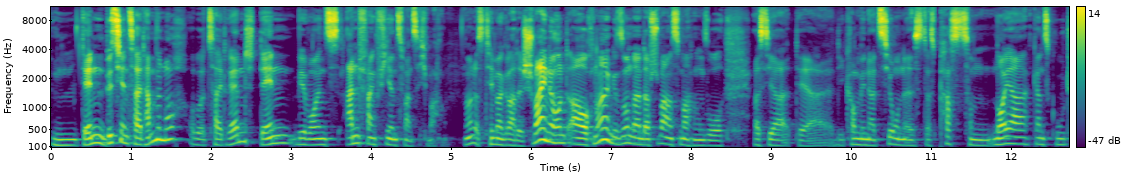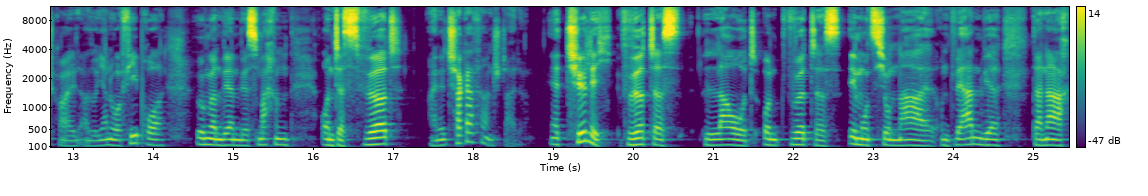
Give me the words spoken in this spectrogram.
Ähm, denn ein bisschen Zeit haben wir noch, aber Zeit rennt, denn wir wollen es Anfang 24 machen. Ne, das Thema gerade Schweinehund auch, ne? Gesundheit darf Spaß machen, so was ja der, die Kombination ist. Das passt zum Neujahr ganz gut, halt, also Januar, Februar. Irgendwann werden wir es machen und das wird eine Chaka-Veranstaltung. Natürlich wird das laut und wird das emotional und werden wir danach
